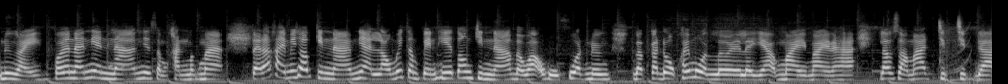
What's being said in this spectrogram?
เหนื่อย เพราะฉะนั้นเนี่ยน้ำเนี่ยสำคัญมากๆ แต่ถ้าใครไม่ชอบกินน้ำเนี่ยเราไม่จำเป็นที่จะต้องกินน้ำแบบว่าโอ้โหขวดหนึงแบบกระดกให้หมดเลยอะไรเงี้ยไม่ไม่นะคะเราสามารถจิบจิบได้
